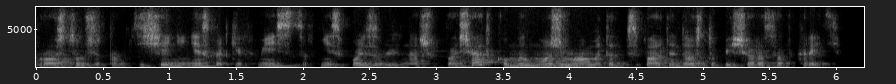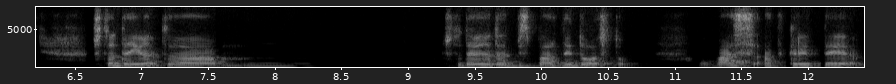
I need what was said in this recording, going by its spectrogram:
просто уже там в течение нескольких месяцев не использовали нашу площадку, мы можем вам этот бесплатный доступ еще раз открыть. Что дает, э, что дает этот бесплатный доступ? У вас открыты э,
